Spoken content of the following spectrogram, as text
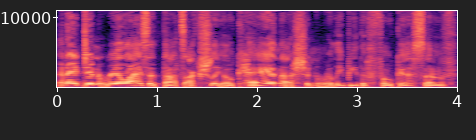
And I didn't realize that that's actually okay and that shouldn't really be the focus of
